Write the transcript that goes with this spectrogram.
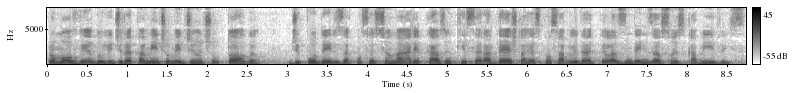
promovendo-lhe diretamente ou mediante outorga de poderes à concessionária, caso em que será desta a responsabilidade pelas indenizações cabíveis.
